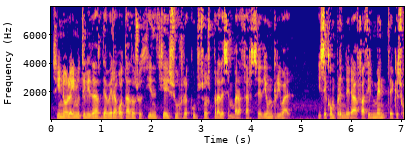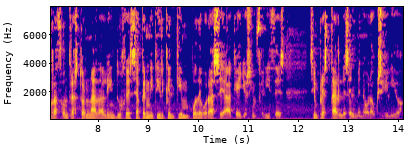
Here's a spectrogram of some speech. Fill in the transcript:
sino la inutilidad de haber agotado su ciencia y sus recursos para desembarazarse de un rival, y se comprenderá fácilmente que su razón trastornada le indujese a permitir que el tiempo devorase a aquellos infelices sin prestarles el menor auxilio.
